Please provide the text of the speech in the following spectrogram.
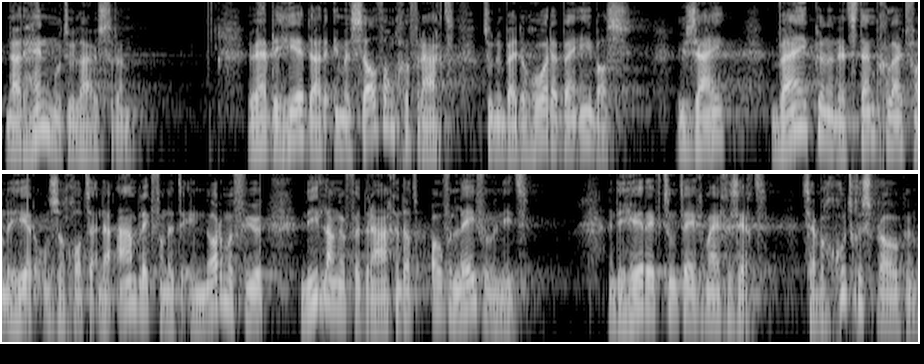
Naar hen moet u luisteren. U hebt de Heer daar immers zelf om gevraagd toen u bij de horen bijeen was. U zei, wij kunnen het stemgeluid van de Heer onze God en de aanblik van het enorme vuur niet langer verdragen, dat overleven we niet. En de Heer heeft toen tegen mij gezegd, ze hebben goed gesproken.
